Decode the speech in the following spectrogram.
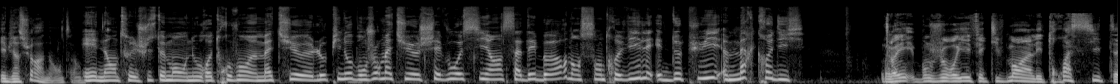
et bien sûr à Nantes. Et Nantes, justement, nous retrouvons euh, Mathieu Lopineau. Bonjour Mathieu, chez vous aussi, hein, ça déborde en centre-ville et depuis mercredi. Oui, bonjour. Oui, effectivement, hein, les trois sites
